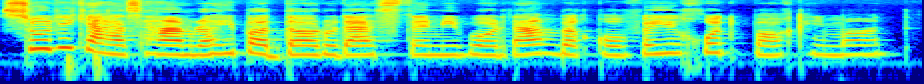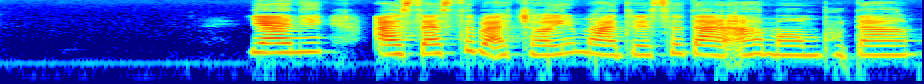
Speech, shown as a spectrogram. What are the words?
سودی که از همراهی با دارو دسته می بردم به قوه خود باقی ماند. یعنی از دست بچه های مدرسه در امان بودم.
